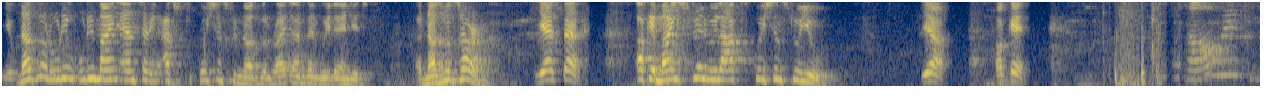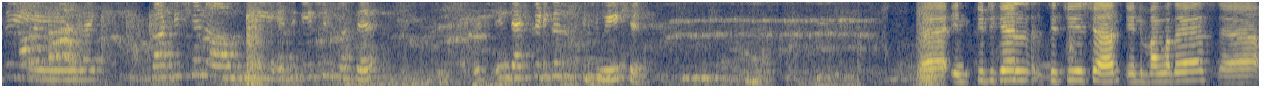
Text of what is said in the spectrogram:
You. Najmul, would you, would you mind answering ask questions to Najmul, right? And then we'll end it. Uh, Najmul, sir. Yes, sir. Okay, my student will ask questions to you. Yeah. Okay. So how is the like condition of the education process in that critical situation? Uh, in critical situation in Bangladesh, uh,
